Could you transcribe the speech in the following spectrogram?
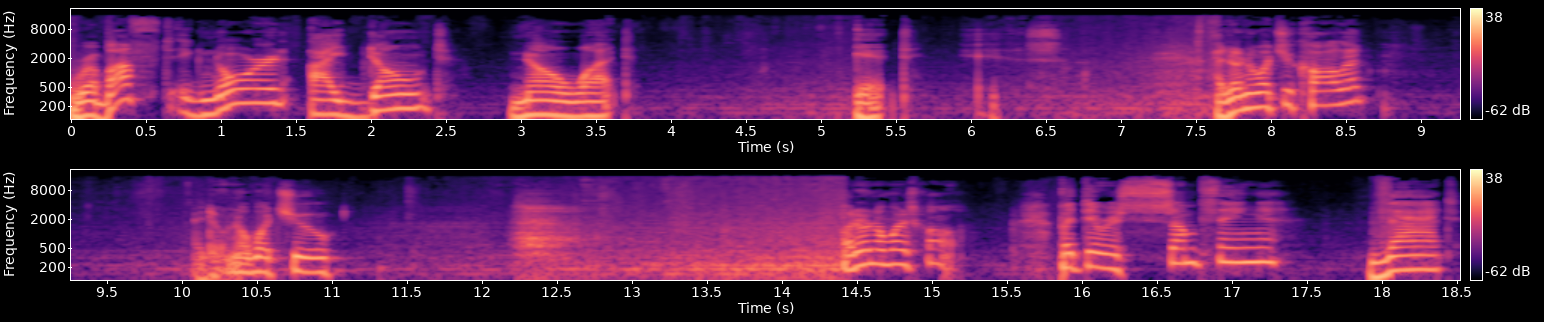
rebuffed, ignored. I don't know what it is. I don't know what you call it. I don't know what you. I don't know what it's called. But there is something that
